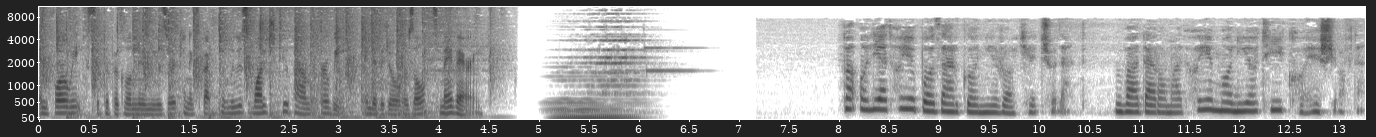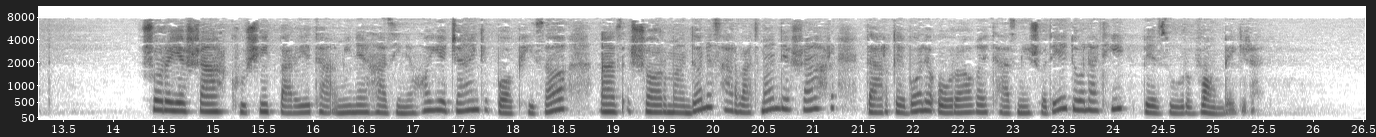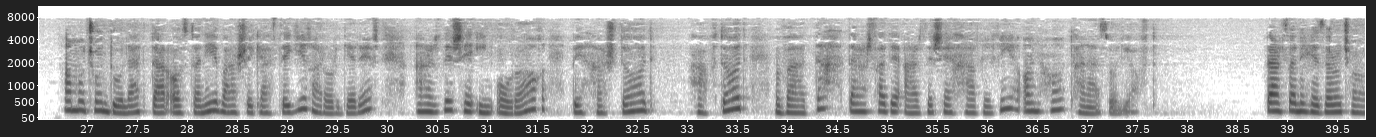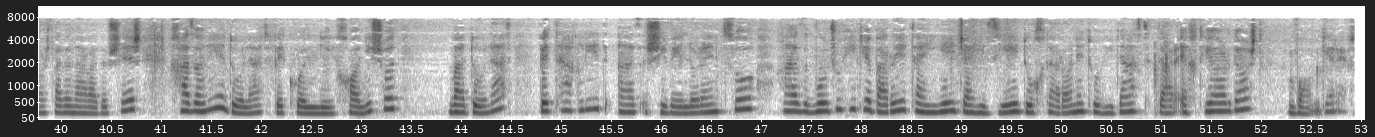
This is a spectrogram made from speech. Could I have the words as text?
In four weeks, the typical Noom user can expect to lose one to two pounds per week. Individual results may vary. فعالیت های بازرگانی راکت شدند و درآمدهای مالیاتی کاهش یافتند. شورای شهر کوشید برای تأمین هزینه های جنگ با پیزا از شارمندان ثروتمند شهر در قبال اوراق تضمین شده دولتی به زور وام بگیرد. اما چون دولت در آستانه ورشکستگی قرار گرفت ارزش این اوراق به 80 70 و 10 درصد ارزش حقیقی آنها تنزل یافت. در سال 1496 خزانه دولت به کلی خالی شد و دولت به تقلید از شیوه لورنسو از وجوهی که برای تهیه جهیزیه دختران توحیدست در اختیار داشت وام گرفت.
